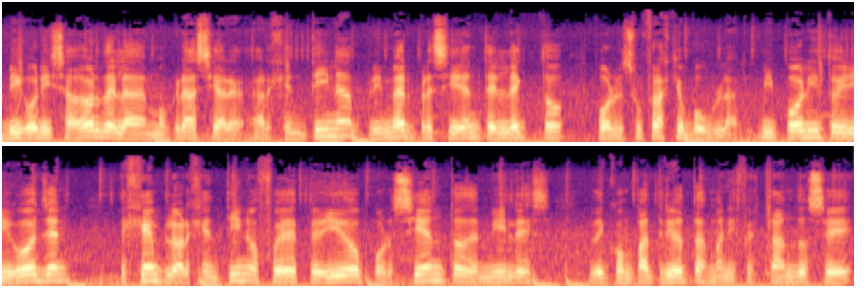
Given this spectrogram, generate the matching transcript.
vigorizador de la democracia argentina, primer presidente electo por el sufragio popular. Hipólito Irigoyen ejemplo argentino fue despedido por cientos de miles de compatriotas manifestándose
